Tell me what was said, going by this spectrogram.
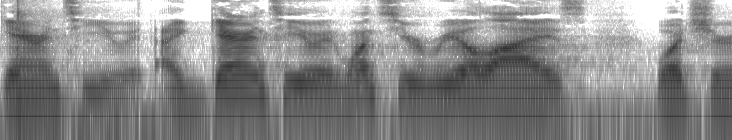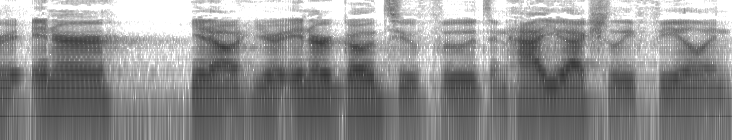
guarantee you it. I guarantee you it. Once you realize what your inner, you know, your inner go-to foods and how you actually feel and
